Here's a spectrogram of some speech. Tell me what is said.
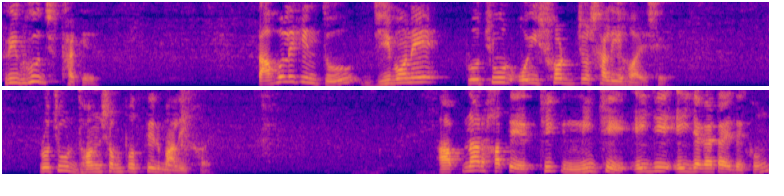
ত্রিভুজ থাকে, তাহলে কিন্তু জীবনে প্রচুর ঐশ্বর্যশালী হয় সে। প্রচুর ধন সম্পত্তির মালিক হয়। আপনার হাতের ঠিক নিচে, এই যে এই জায়গাটায় দেখুন,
